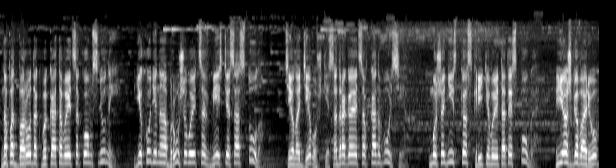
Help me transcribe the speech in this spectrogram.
На подбородок выкатывается ком слюны. Еходина обрушивается вместе со стулом. Тело девушки содрогается в конвульсиях. Машинистка вскрикивает от испуга. «Я ж говорю»,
